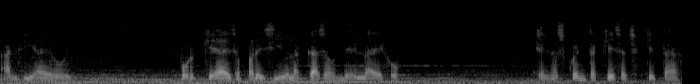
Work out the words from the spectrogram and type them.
al día de hoy por qué ha desaparecido la casa donde él la dejó. Él nos cuenta que esa chaqueta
